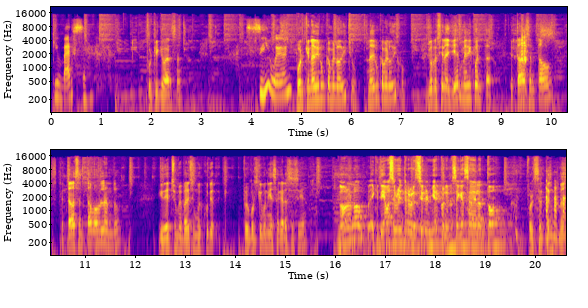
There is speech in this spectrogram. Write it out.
qué Barça. ¿Por qué que Barça? Sí, weón. Porque nadie nunca me lo ha dicho. Nadie nunca me lo dijo. Yo recién ayer me di cuenta. Estaba sentado, estaba sentado hablando y de hecho me parece muy curioso. ¿Pero por qué ponía esa cara sociedad? No, no, no. Es que te íbamos a hacer una intervención el miércoles. No sé quién se adelantó. Por ser tan gritón.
